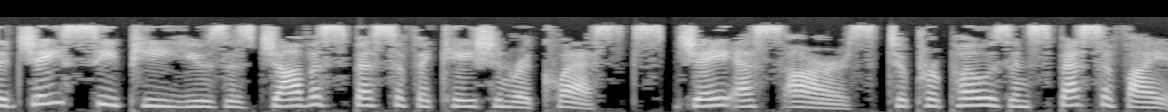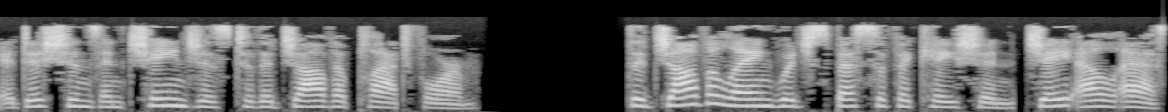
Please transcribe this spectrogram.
The JCP uses Java Specification Requests JSRs to propose and specify additions and changes to the Java platform. The Java Language Specification JLS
